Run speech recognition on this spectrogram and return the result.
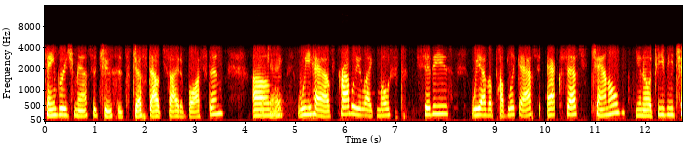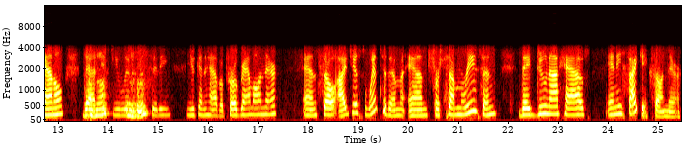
Cambridge, Massachusetts, just outside of Boston. Um, okay. We have probably like most cities, we have a public access channel, you know, a TV channel that mm-hmm. if you live mm-hmm. in the city, you can have a program on there. And so I just went to them, and for some reason, they do not have any psychics on there.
